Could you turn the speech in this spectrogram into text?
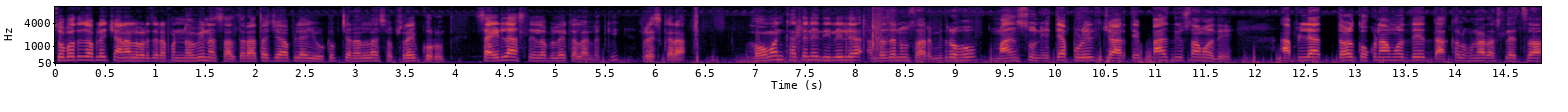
सोबतच आपल्या चॅनलवर जर आपण नवीन असाल तर आता जे आपल्या यूट्यूब चॅनलला सबस्क्राईब करून साईडला असलेला बेलायकला नक्की प्रेस करा. हवामान खात्याने दिलेल्या अंदाजानुसार मित्र हो मान्सून येत्या पुढील चार ते पाच दिवसामध्ये आपल्या तळ कोकणामध्ये दाखल होणार असल्याचा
